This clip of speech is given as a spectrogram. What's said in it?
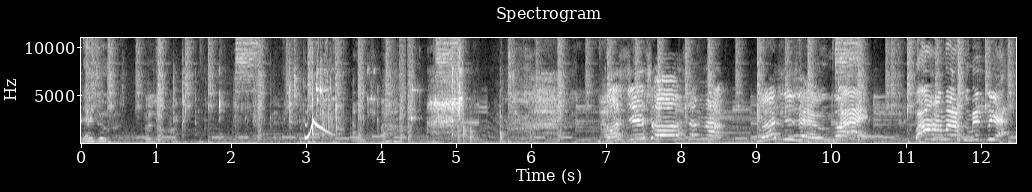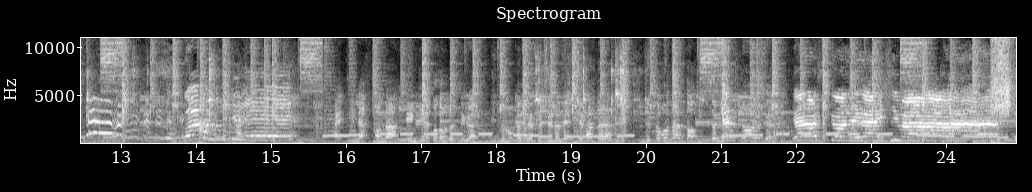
大丈夫？大丈夫？ごちそうな、元気な子供たちがいつも活躍してるので、よかったら。グッドボタンとチャンネル登録。よろしくお願いします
